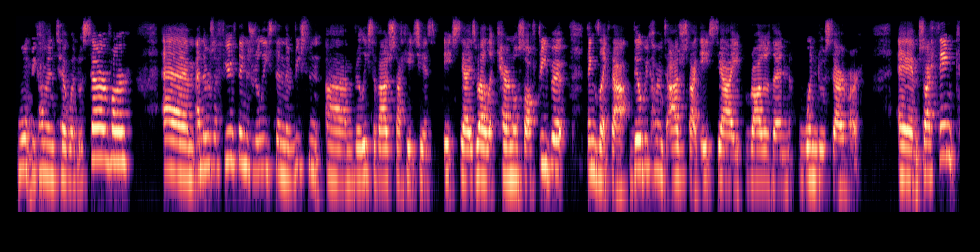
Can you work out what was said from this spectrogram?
won't be coming to Windows Server. Um, and there was a few things released in the recent um, release of Azure Stack HCI as well, like kernel soft reboot, things like that. They'll be coming to Azure Stack HCI rather than Windows Server. Um, so I think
